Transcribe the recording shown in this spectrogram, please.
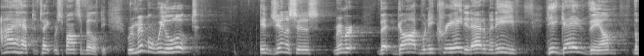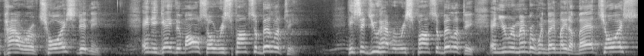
I have to take responsibility. Remember, we looked in Genesis. Remember that God, when He created Adam and Eve, He gave them the power of choice, didn't He? and he gave them also responsibility. He said, You have a responsibility. And you remember when they made a bad choice?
